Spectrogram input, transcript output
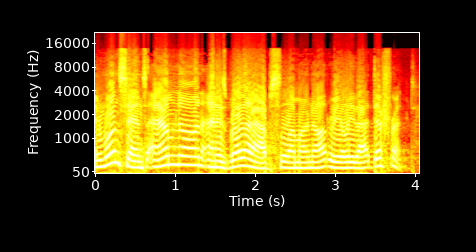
In one sense, Amnon and his brother Absalom are not really that different.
